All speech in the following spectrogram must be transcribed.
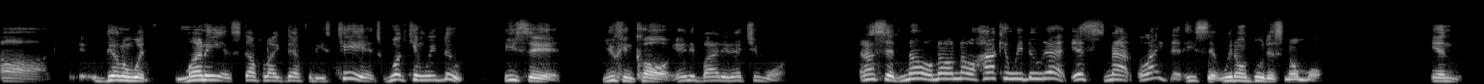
Uh, dealing with money and stuff like that for these kids. What can we do? He said, you can call anybody that you want. And I said, no, no, no. How can we do that? It's not like that. He said, we don't do this no more. In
